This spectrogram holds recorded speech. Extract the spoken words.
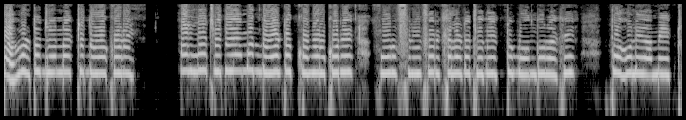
পাগলটার জন্য একটু দোয়া করি। আল্লাহ যদি আমার দোয়াটা কবুল করে ওর ফ্রি ফায়ার খেলাটা যদি একটু বন্ধ রাখে তাহলে আমি একটু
